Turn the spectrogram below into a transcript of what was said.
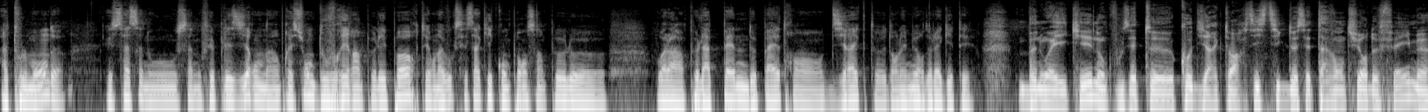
à tout le monde et ça, ça nous, ça nous fait plaisir. On a l'impression d'ouvrir un peu les portes et on avoue que c'est ça qui compense un peu le, voilà, un peu la peine de pas être en direct dans les murs de la gaieté. Benoît Ike, donc vous êtes euh, co-directeur artistique de cette aventure de Fame euh,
